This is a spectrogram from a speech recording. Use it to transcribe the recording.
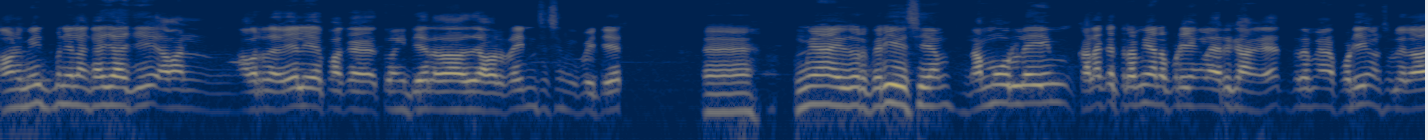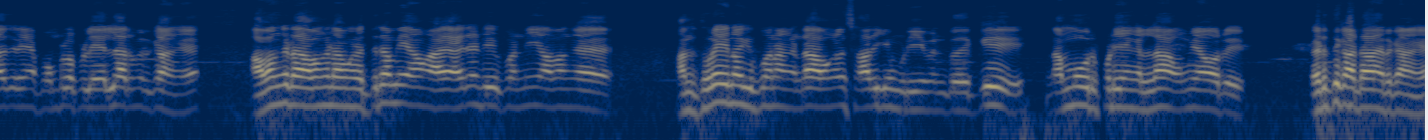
அவனை மீட் பண்ணிடலாம் கையாச்சு அவன் அவரோட வேலையை பார்க்க துவங்கிட்டார். அதாவது அவர் ட்ரைனிங் செஷனுக்கு போயிட்டார். உண்மையாக உண்மையா இது ஒரு பெரிய விஷயம். நம்ம ஊர்லேயும் கணக்க திறமையான பொடியங்களா இருக்காங்க. திறமையான பொடியங்கள் எல்லாரும் திறமையான பொம்பளை பிள்ளை எல்லாரும் இருக்காங்க. அவங்கட அவங்கட அவங்க திறமையை அவங்க ஐடென்டிஃபை பண்ணி அவங்க அந்த துறையை நோக்கி போனாங்கன்னா அவங்களும் சாதிக்க முடியும் என்பதற்கு நம்ம ஊர் பொடியங்கள்லாம் உண்மையாக ஒரு எடுத்துக்காட்டாக இருக்காங்க.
